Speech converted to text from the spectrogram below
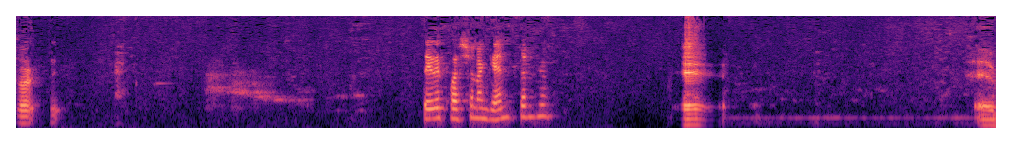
Sorry. Say the question again, Sergio. Uh, uh,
